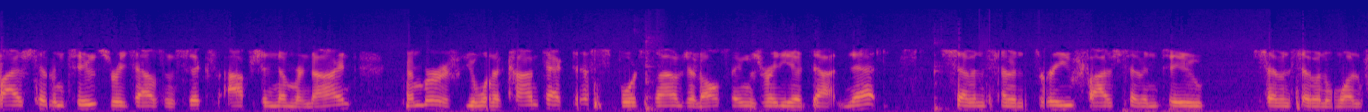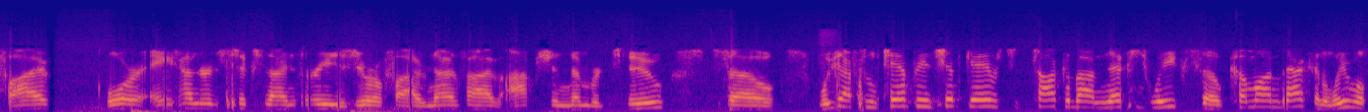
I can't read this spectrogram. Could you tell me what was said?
thousand six, option number nine. Remember, if you want to contact us, Sports Lounge at allthingsradio.net, 773-572-7715, or 800-693-0595, option number two. So we got some championship games to talk about next week, so come on back and we will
